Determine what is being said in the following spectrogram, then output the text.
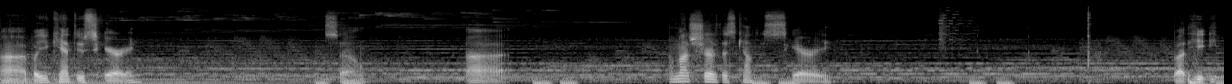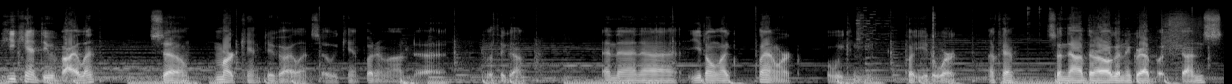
Uh, but you can't do scary. So, uh, I'm not sure if this counts as scary. But he he can't do violent, so Mark can't do violent, so we can't put him on uh, with a gun. And then uh, you don't like plant work, but we can put you to work. Okay, so now they're all gonna grab guns.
